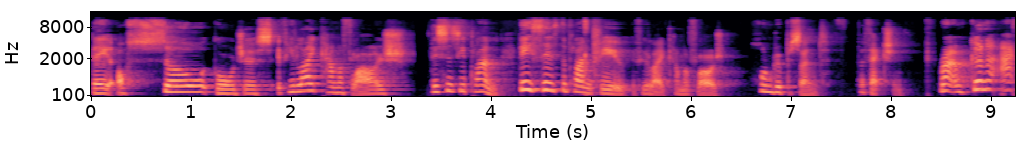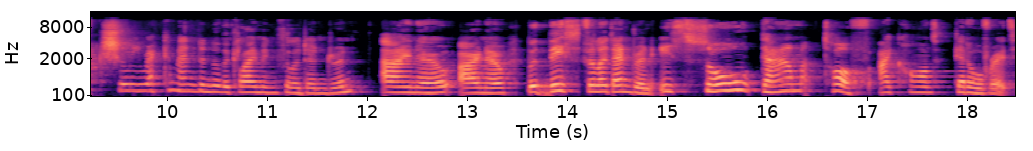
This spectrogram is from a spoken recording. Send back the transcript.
they are so gorgeous. If you like camouflage, this is your plant. This is the plant for you if you like camouflage. 100% perfection. Right, I'm gonna actually recommend another climbing philodendron. I know, I know, but this philodendron is so damn tough. I can't get over it.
